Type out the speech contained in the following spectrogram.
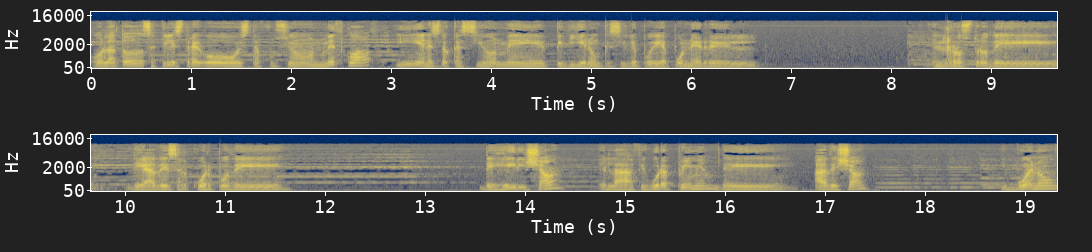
Hola a todos, aquí les traigo esta fusión Mythcloth y en esta ocasión me pidieron que si le podía poner el el rostro de, de Hades al cuerpo de de Heidi Sean, la figura premium de Hades Sean. Y bueno,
